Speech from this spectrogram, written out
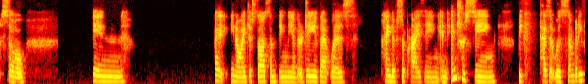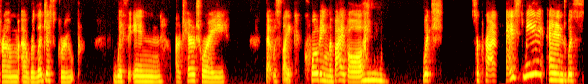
So, in I, you know, I just saw something the other day that was kind of surprising and interesting because it was somebody from a religious group within our territory that was like quoting the Bible, mm. which surprised me and was,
